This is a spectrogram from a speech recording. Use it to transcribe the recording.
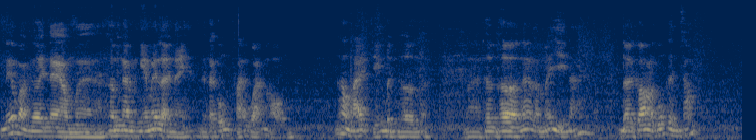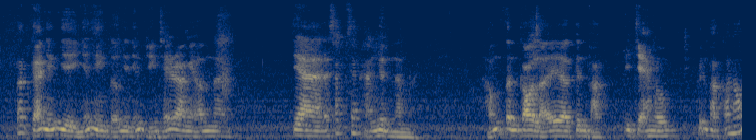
nếu mà người nào mà hôm nay mình nghe mấy lời này người ta cũng phải quản hộ nó không phải chuyện bình thường đâu. Mà thường thường á, là mấy gì nói đời con là cuốn kinh sống. Tất cả những gì những hiện tượng và những chuyện xảy ra ngày hôm nay cha đã sắp xếp hàng nghìn năm rồi. Không tin coi lại ờ, kinh phật y chang luôn. Kinh phật có nói.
